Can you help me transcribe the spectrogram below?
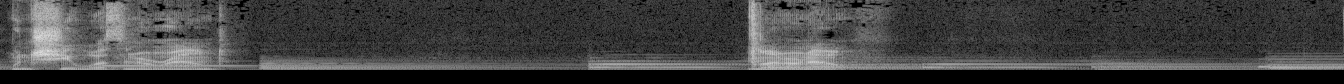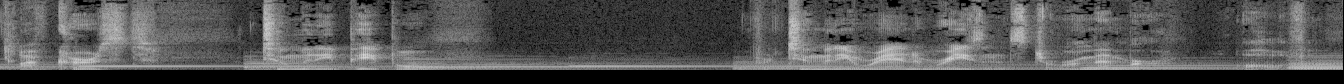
when she wasn't around? I don't know. I've cursed too many people for too many random reasons to remember all of them.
